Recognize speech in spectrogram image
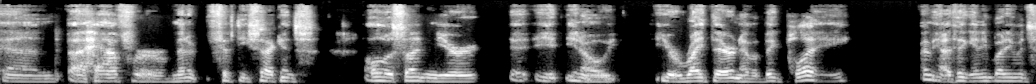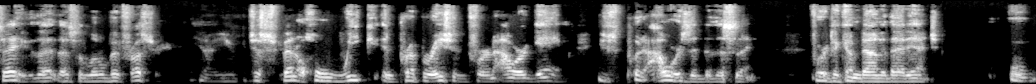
and a half or a minute 50 seconds, all of a sudden you're, you, you know, you're right there and have a big play. I mean, I think anybody would say that that's a little bit frustrating. You know, you just spent a whole week in preparation for an hour game. You just put hours into this thing for it to come down to that inch. Well,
